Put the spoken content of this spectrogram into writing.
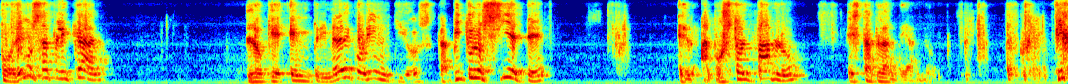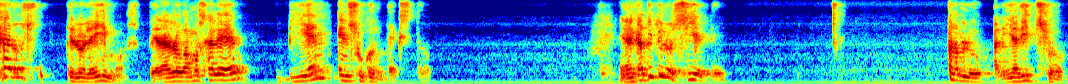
podemos aplicar lo que en 1 Corintios, capítulo 7, el apóstol Pablo está planteando. Fijaros que lo leímos, pero ahora lo vamos a leer bien en su contexto. En el capítulo 7, Pablo había dicho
